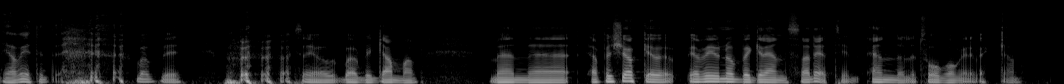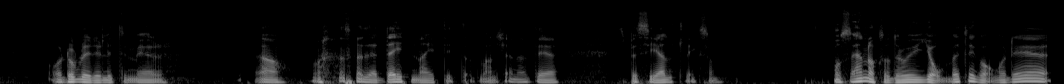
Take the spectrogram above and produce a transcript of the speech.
jag vet inte. jag börjar bli, jag börjar bli gammal. Men eh, jag försöker, jag vill nog begränsa det till en eller två gånger i veckan. Och då blir det lite mer, ja, date nightigt, att man känner att det är speciellt liksom. Och sen också drog ju jobbet igång och det,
